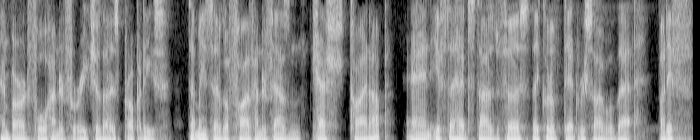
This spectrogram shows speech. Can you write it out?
and borrowed 400 for each of those properties. That means they've got 500,000 cash tied up. And if they had started first, they could have debt recycled that. But if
